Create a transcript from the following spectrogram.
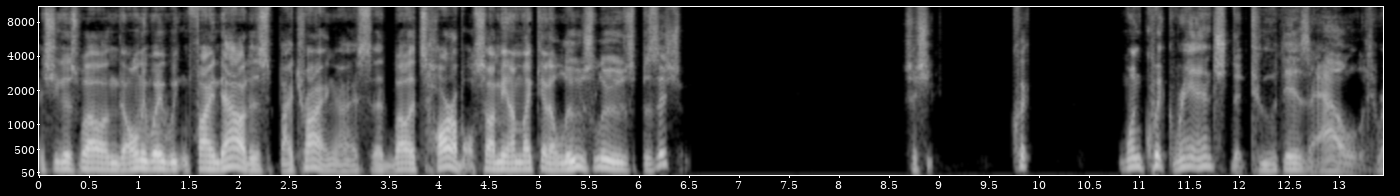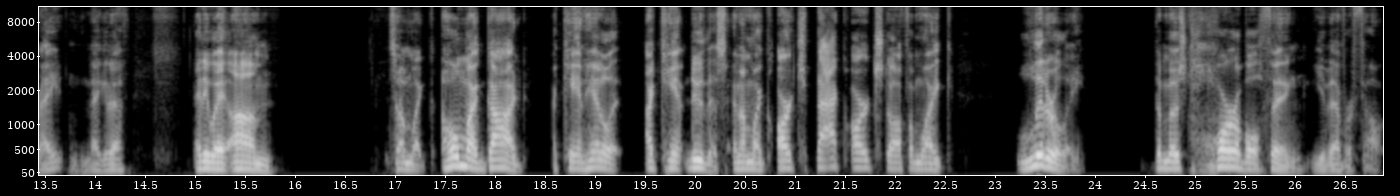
And she goes, Well, and the only way we can find out is by trying. I said, Well, it's horrible. So, I mean, I'm like in a lose lose position. So she, quick, one quick wrench, the tooth is out, right? Negative. Anyway, um, so I'm like, Oh my God, I can't handle it. I can't do this. And I'm like, arched back, arched off. I'm like, literally the most horrible thing you've ever felt.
